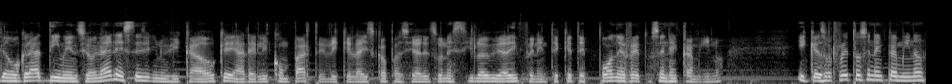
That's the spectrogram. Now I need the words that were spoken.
logra dimensionar este significado que Areli comparte, de que la discapacidad es un estilo de vida diferente que te pone retos en el camino y que esos retos en el camino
